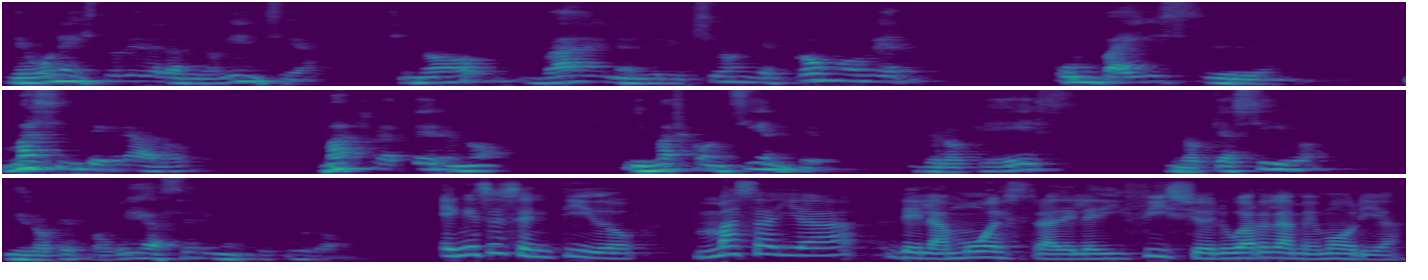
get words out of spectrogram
de una historia de la violencia, sino va en la dirección de promover un país eh, más integrado, más fraterno y más consciente de lo que es, de lo que ha sido y de lo que podría ser en el futuro. En ese sentido, más allá de la muestra del edificio del lugar de la memoria,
